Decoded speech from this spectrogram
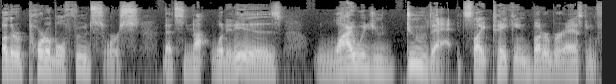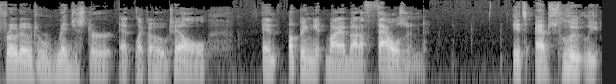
other portable food source. That's not what it is. Why would you do that? It's like taking Butterbur asking Frodo to register at like a hotel and upping it by about a thousand. It's absolutely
